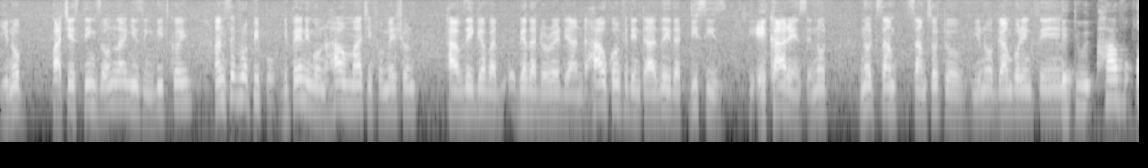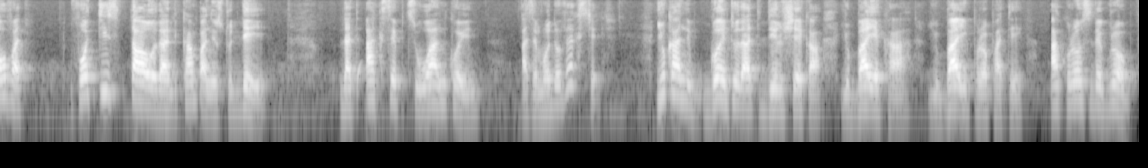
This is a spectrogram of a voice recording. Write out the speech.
you know, purchase things online using Bitcoin, and several people, depending on how much information have they gathered, gathered already, and how confident are they that this is a currency, not, not some, some sort of, you know, gambling thing. It will have over 40,000 companies today that accepts OneCoin as a mode of exchange. You can go into that DealShaker, you buy a car, you buy property across the globe.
